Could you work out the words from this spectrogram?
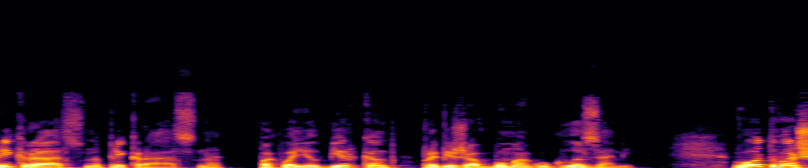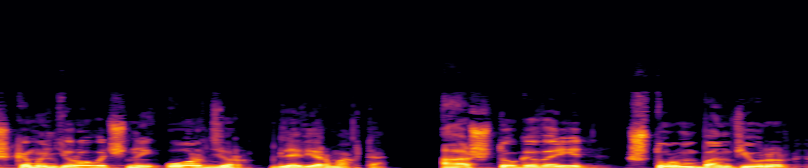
«Прекрасно, прекрасно», — похвалил Биркамп, пробежав бумагу глазами. «Вот ваш командировочный ордер для вермахта. А что говорит штурмбанфюрер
